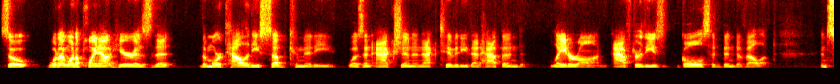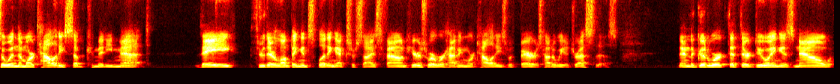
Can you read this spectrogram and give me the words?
So what I want to point out here is that the mortality subcommittee was an action, an activity that happened later on after these goals had been developed. And so when the mortality subcommittee met, they, through their lumping and splitting exercise, found here's where we're having mortalities with bears. How do we address this? And the good work that they're doing is now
